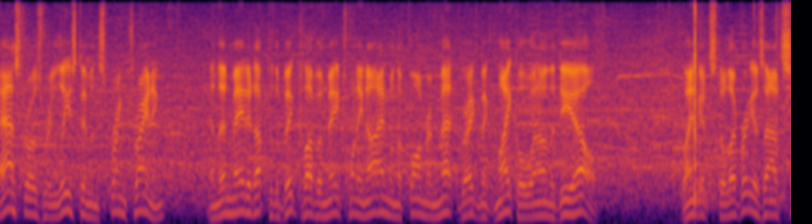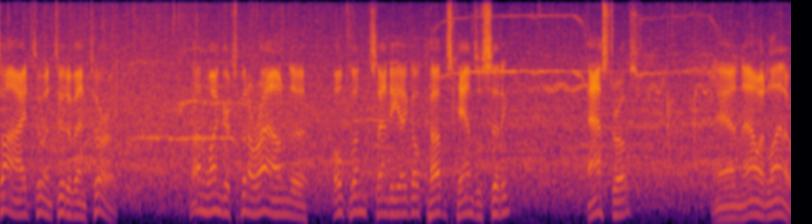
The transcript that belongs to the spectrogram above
Astros released him in spring training and then made it up to the big club on May 29 when the former Met Greg McMichael went on the DL. Wengert's delivery is outside two and two to Ventura. Don Wengert's been around uh, Oakland, San Diego, Cubs, Kansas City, Astros, and now Atlanta.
